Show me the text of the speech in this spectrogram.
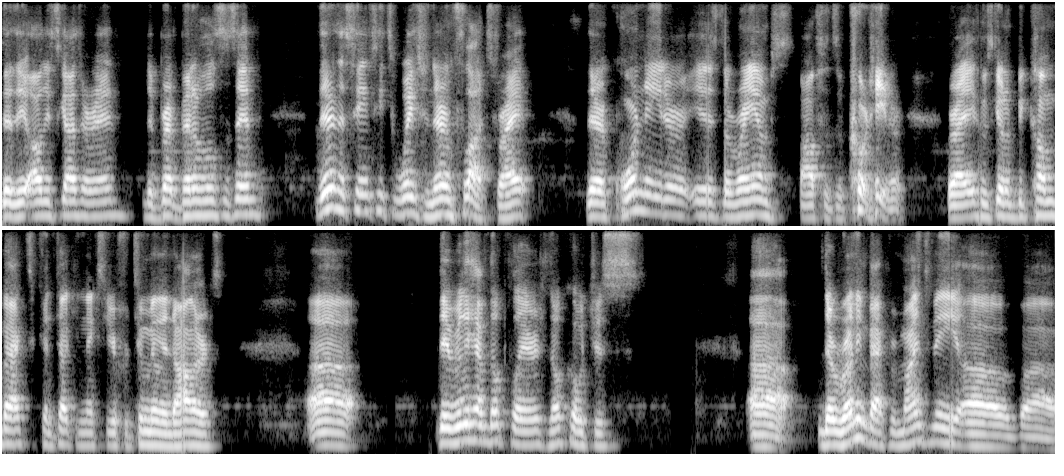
that all these guys are in, that Brent Venables is in. They're in the same situation. They're in flux, right? Their coordinator is the Rams offensive coordinator, right? Who's going to be come back to Kentucky next year for $2 million. Uh, they really have no players, no coaches. Uh, their running back reminds me of uh,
